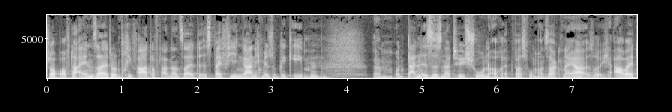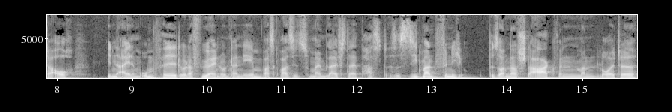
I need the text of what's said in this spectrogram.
Job auf der einen Seite und Privat auf der anderen Seite ist bei vielen gar nicht mehr so gegeben. Mhm. Ähm, und dann ist es natürlich schon auch etwas, wo man sagt, naja, also ich arbeite auch in einem Umfeld oder für ein Unternehmen, was quasi zu meinem Lifestyle passt. Das ist, sieht man, finde ich, besonders stark, wenn man Leute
